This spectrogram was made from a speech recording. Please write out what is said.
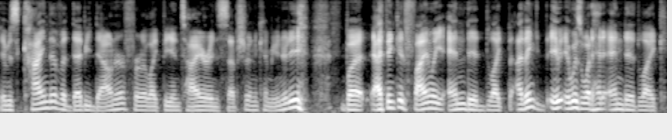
it was kind of a Debbie Downer for like the entire Inception community, but I think it finally ended like I think it, it was what had ended like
